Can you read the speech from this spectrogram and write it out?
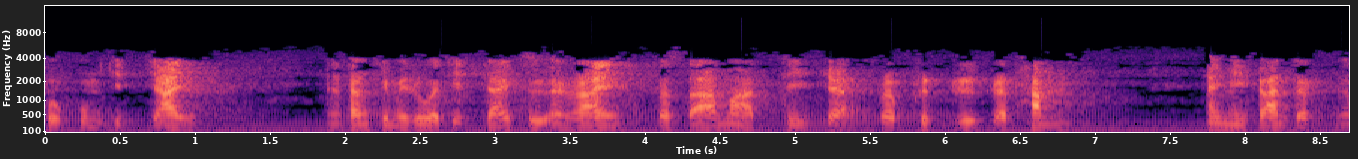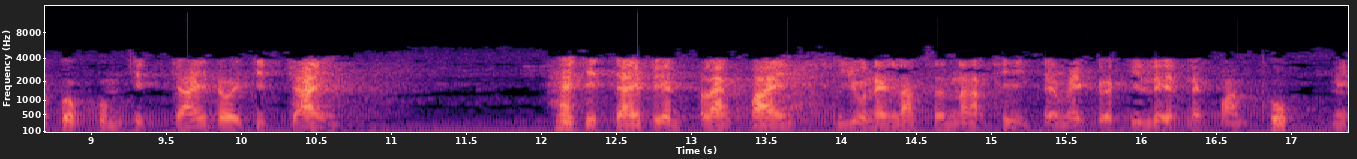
ควบคุมจิตใจ ทั้งที่ไม่รู้ว่าจิตใจคืออะไร ก็สามารถที่จะประพฤติหรือกระทำให้มีการควบคุมจิตใจโดยจิตใจ ให้จิตใจเปลี่ยนแปลงไปอยู่ในลักษณะที่จะไม่เกิดกิเลสและความทุกข์นี่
